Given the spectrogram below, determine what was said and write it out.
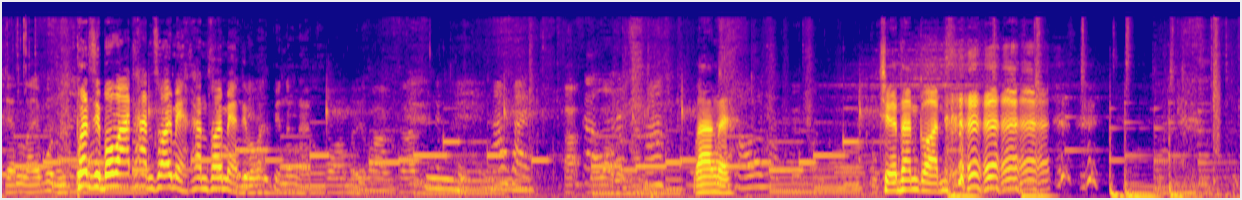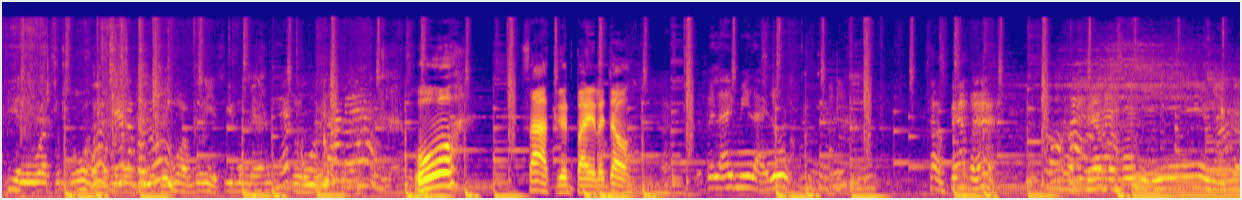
เสียงไหลพวกนี้เพิ่นสิบ่ว่าท่านซอยแม่ท่านซอยแม่สิบ่ว่าเป็นนังหนาคอมือเอาใส่วางเลยเชิญท่านก่อน พี่นึกว่าคุณโอ้โหเป็นมอบพวกนี้สี่โมงแรงโอ้ซ่าเกินไปแล้วเจ้าไม่เป็นไรมีหลายลูกสามแป๊บนะสามแป๊บมันไม่มีมีแต่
